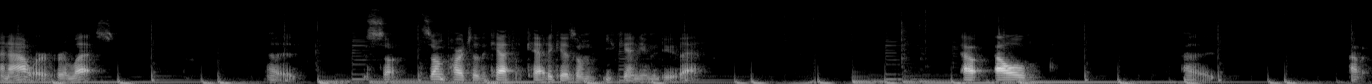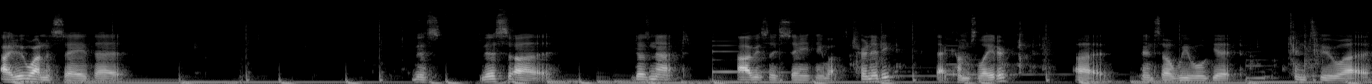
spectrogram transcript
an hour or less. Uh, so, some parts of the Catholic Catechism you can't even do that. I'll, I'll uh, I, I do want to say that this this uh, does not obviously say anything about the Trinity. That comes later, uh, and so we will get into uh,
